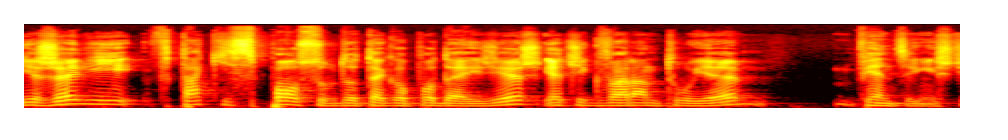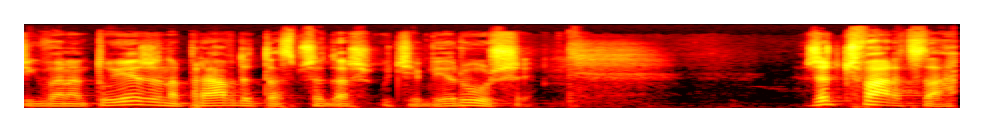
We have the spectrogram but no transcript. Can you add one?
Jeżeli w taki sposób do tego podejdziesz, ja ci gwarantuję, więcej niż ci gwarantuję, że naprawdę ta sprzedaż u ciebie ruszy. Rzecz czwarta.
